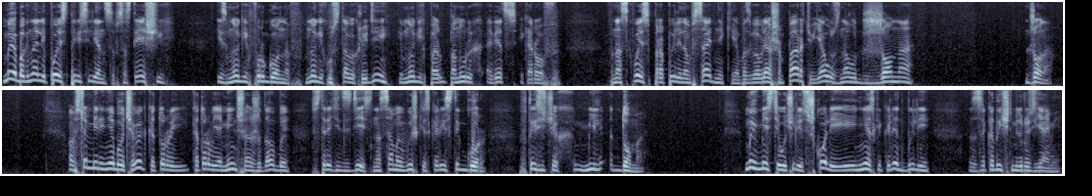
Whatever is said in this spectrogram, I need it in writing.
Мы обогнали поезд переселенцев, состоящий из многих фургонов, многих усталых людей и многих понурых овец и коров. В насквозь пропыленном всаднике, возглавлявшем партию, я узнал Джона... Джона. Во всем мире не было человека, который, которого я меньше ожидал бы встретить здесь, на самой вышке скалистых гор, в тысячах миль от дома. Мы вместе учились в школе и несколько лет были закадычными друзьями.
